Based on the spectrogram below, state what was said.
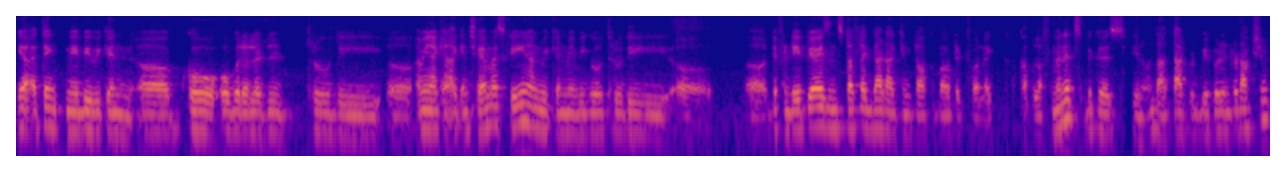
Yeah, I think maybe we can uh, go over a little through the. Uh, I mean, I can I can share my screen and we can maybe go through the uh, uh different APIs and stuff like that. I can talk about it for like a couple of minutes because you know that that would be a good introduction.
